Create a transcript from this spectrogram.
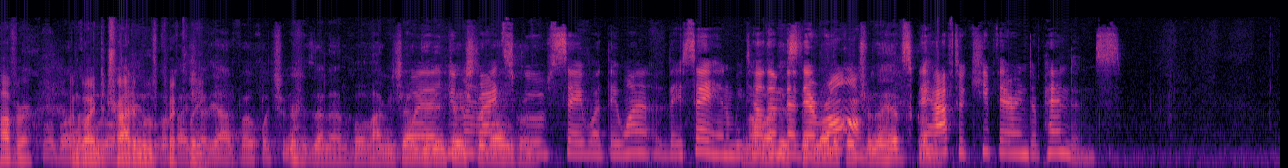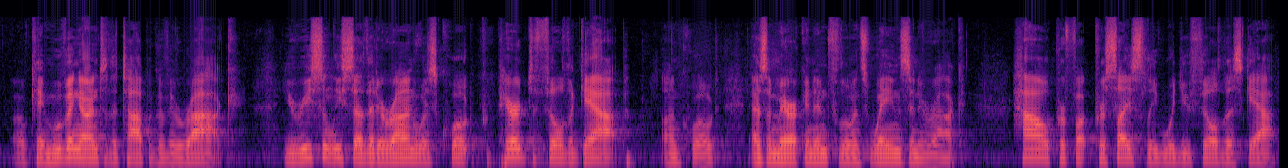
cover. خب، I'm حالا going to try to گروه‌های move حقوق quickly. بشری حرفای خودشونو میزنن خب همیشه هم Well, دیدیم که human اشتباه rights میکنن groups say what they want, they say, and we اونا tell باید them that they're استقلال wrong. خودشونو حفظ They کنن have to keep their independence. Okay, moving on to the topic of Iraq. You recently said that Iran was, quote, prepared to fill the gap, unquote, as American influence wanes in Iraq. How precisely would you fill this gap?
